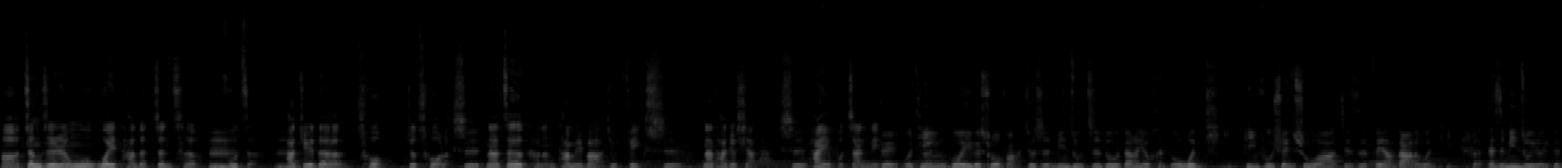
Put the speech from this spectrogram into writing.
呃，政治人物为他的政策负责，他觉得错就错了，是。那这个可能他没办法去 fix，是。那他就下台，是。他也不站列。对，我听过一个说法，就是民主制度当然有很多问题，贫富悬殊啊，这是非常大的问题。对，但是民主有一个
